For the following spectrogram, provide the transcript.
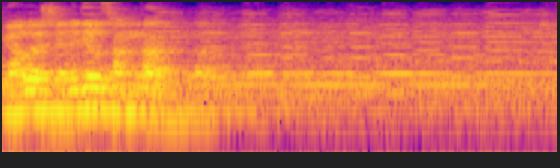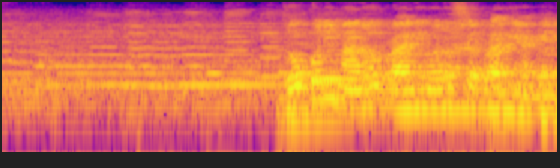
त्यावर शनिदेव सांगतात जो कोणी मानव प्राणी मनुष्य प्राणी आहे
